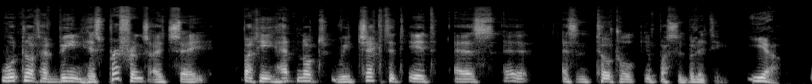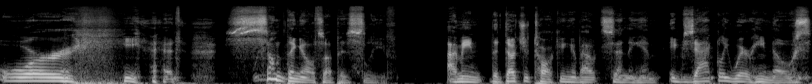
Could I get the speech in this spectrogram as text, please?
would not have been his preference, I'd say, but he had not rejected it as a, as a total impossibility. Yeah, or he had something else up his sleeve. I mean, the Dutch are talking about sending him exactly where he knows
